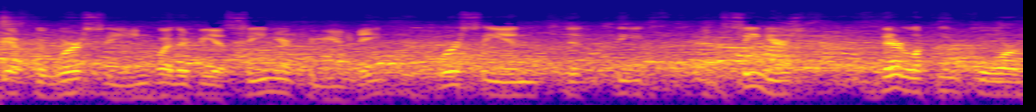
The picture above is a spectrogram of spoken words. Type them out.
shift that we're seeing, whether it be a senior community, we're seeing that the, seniors, they're looking for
